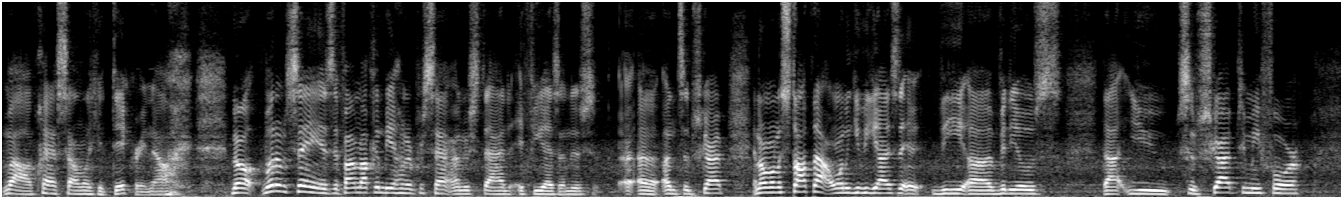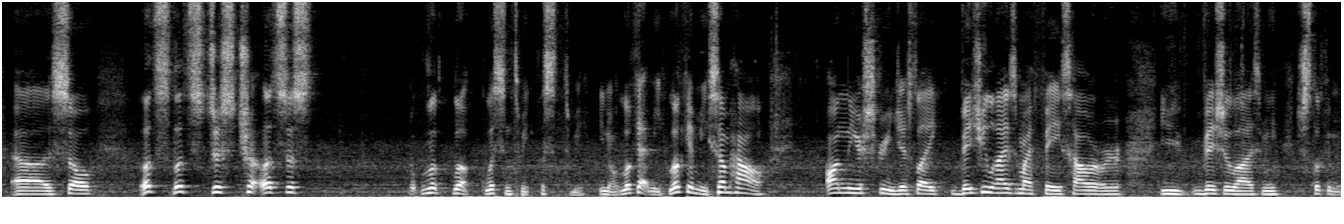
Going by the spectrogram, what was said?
wow i'm kind of sound like a dick right now. No what i'm saying is if i'm not gonna be 100 percent understand if you guys under uh, uh, unsubscribe. And i want to stop that. I want to give you guys the, the uh, videos that you subscribe to me for. Uh, so let's let's just let's just look look listen to me listen to me. You know look at me look at me somehow on your screen. Just like visualize my face however you visualize me. Just look at me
